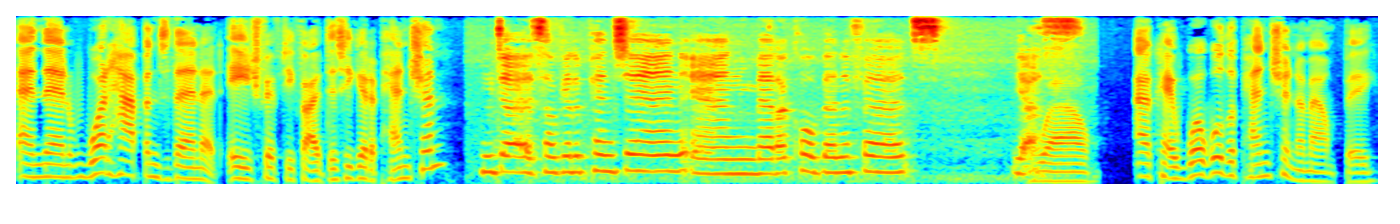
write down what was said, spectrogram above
And then what happens then at age 55? Does he get a pension? He does. He'll get a pension and medical benefits. Yes. Wow. Okay. What will the pension amount be?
